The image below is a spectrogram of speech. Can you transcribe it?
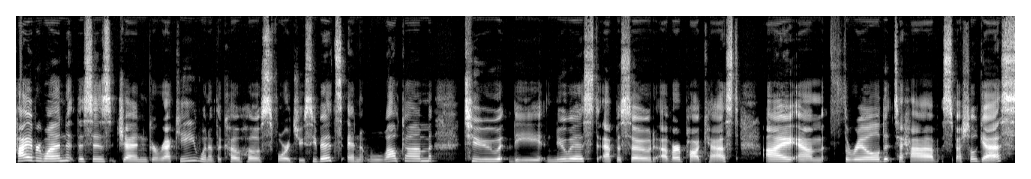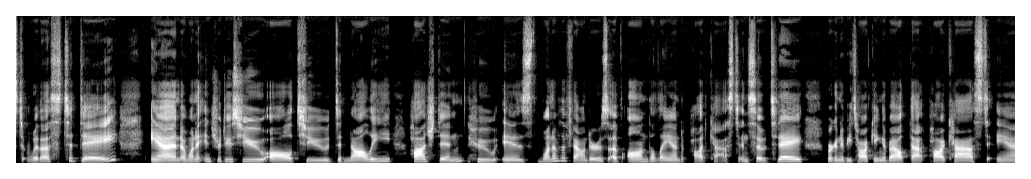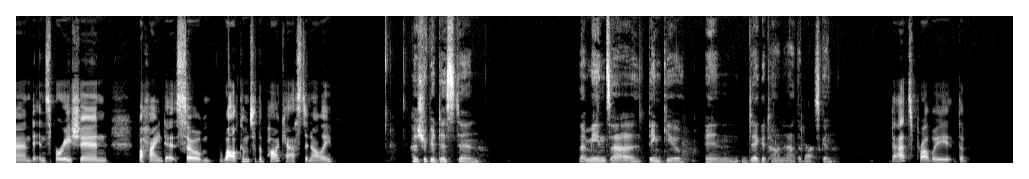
Hi, everyone. This is Jen Gurecki, one of the co hosts for Juicy Bits, and welcome to the newest episode of our podcast. I am thrilled to have special guest with us today, and I want to introduce you all to Denali Hodgdon, who is one of the founders of On the Land podcast. And so today we're going to be talking about that podcast and the inspiration behind it. So, welcome to the podcast, Denali. Hajrikadistan. That means uh, thank you in Deg Hit'an Athabascan. That's probably the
